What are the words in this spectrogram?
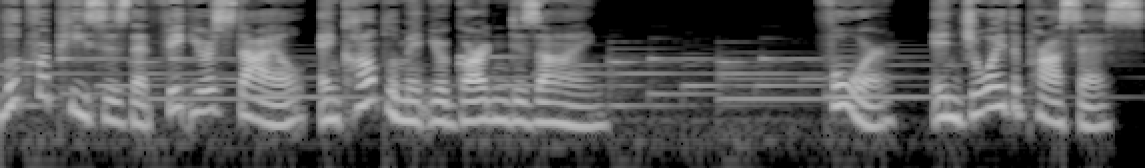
Look for pieces that fit your style and complement your garden design. 4. Enjoy the process.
